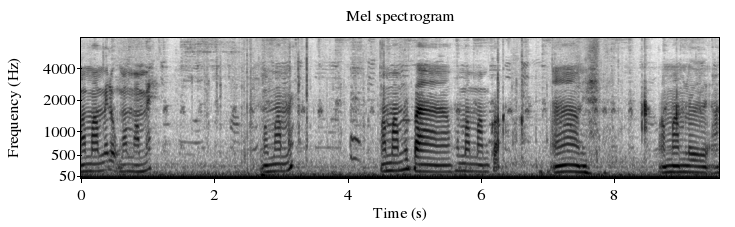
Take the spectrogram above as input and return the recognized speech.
มามัมไหมลูกมามัมไหมมามัมไหมมามัมหรือเปล่าถ้ามามัมก็อ้าวนี่มามัมเลยอะ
